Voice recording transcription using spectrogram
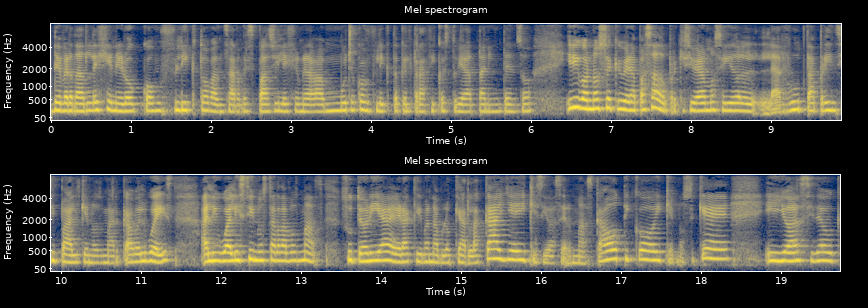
de verdad le generó conflicto avanzar despacio y le generaba mucho conflicto que el tráfico estuviera tan intenso. Y digo, no sé qué hubiera pasado, porque si hubiéramos seguido la ruta principal que nos marcaba el Waze, al igual y si nos tardamos más. Su teoría era que iban a bloquear la calle y que se iba a ser más caótico y que no sé qué. Y yo así de, ok,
